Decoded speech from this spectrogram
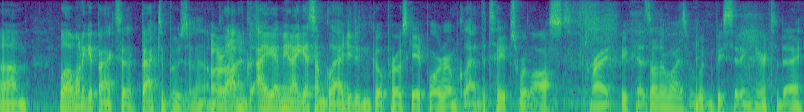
Um, well, I want to get back to back to Booza. I'm gl- I'm I, I mean, I guess I'm glad you didn't go pro skateboarder. I'm glad the tapes were lost, right? Because otherwise we wouldn't be sitting here today.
